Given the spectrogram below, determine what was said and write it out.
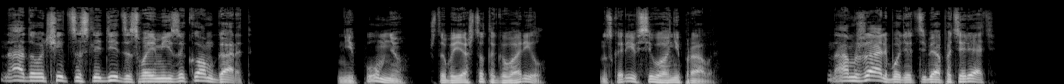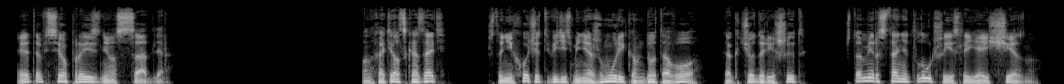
Надо учиться следить за своим языком, Гаррет». «Не помню, чтобы я что-то говорил, но, скорее всего, они правы». «Нам жаль будет тебя потерять». Это все произнес Садлер. Он хотел сказать, что не хочет видеть меня жмуриком до того, как Чудо решит, что мир станет лучше, если я исчезну.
